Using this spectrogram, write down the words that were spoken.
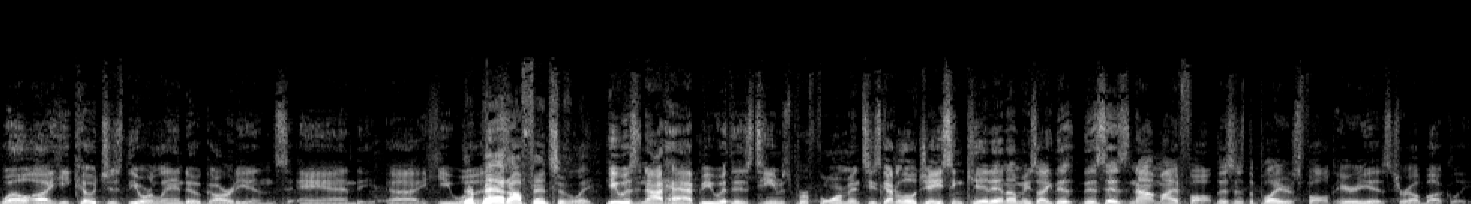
Well, uh, he coaches the Orlando Guardians, and uh, he was They're bad offensively. he was not happy with his team's performance. He's got a little Jason Kidd in him. He's like, this, this is not my fault. This is the player's fault. Here he is, Terrell Buckley.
